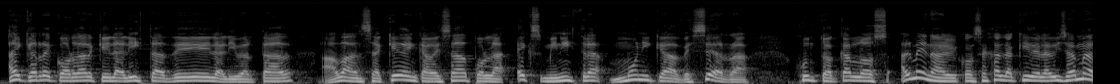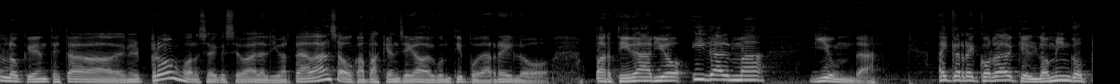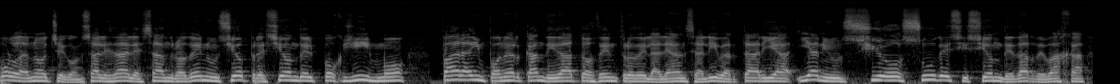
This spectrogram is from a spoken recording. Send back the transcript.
Hay que recordar que la lista de la libertad avanza queda encabezada por la ex ministra Mónica Becerra, junto a Carlos Almena, el concejal de aquí de la Villa Merlo, que antes estaba en el PRO, bueno, se ve que se va a la libertad avanza, o capaz que han llegado a algún tipo de arreglo partidario, y Dalma Giunda. Hay que recordar que el domingo por la noche González de Alessandro denunció presión del pojismo para imponer candidatos dentro de la Alianza Libertaria y anunció su decisión de dar de baja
